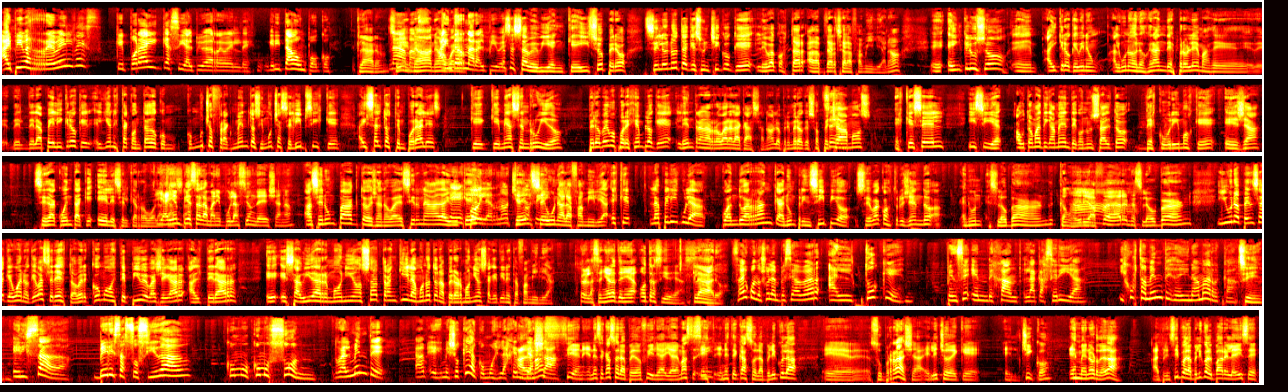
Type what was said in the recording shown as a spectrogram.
Hay pibes rebeldes que por ahí, ¿qué hacía el pibe rebelde? Gritaba un poco. Claro, Nada sí, más. no, no, a bueno, internar al pibe. No se sabe bien qué hizo, pero se lo nota que es un chico que le va a costar adaptarse a la familia, ¿no? Eh, e incluso, eh, ahí creo que vienen algunos de los grandes problemas de, de- de- de la peli. Creo que el guion está contado con, con muchos fragmentos y muchas elipsis, que hay saltos temporales que, que me hacen ruido. Pero vemos, por ejemplo, que le entran a robar a la casa, ¿no? Lo primero que sospechamos es que es él. Y sí, eh, automáticamente con un salto descubrimos que ella se da cuenta que él es el que robó la Y ahí casa. empieza la manipulación de ella, ¿no? Hacen un pacto, ella no va a decir nada y Eh, que, spoiler, ¿no, que él Sí. se una a la familia. Es que la película, cuando arranca en un principio, se va construyendo ah, en un slow burn, como diría Ah. Fer, un slow burn. Y uno piensa que, bueno, que va a ser esto, a ver cómo este pibe va a llegar a alterar eh, esa vida armoniosa, tranquila, monótona, pero armoniosa que tiene esta familia. Pero la señora tenía otras ideas. Claro. ¿Sabes cuando yo la empecé a ver? Al toque pensé en The Hunt, la cacería. Y justamente es de Dinamarca. Sí. Erizada. Ver esa sociedad, cómo, cómo son. Realmente eh, me choquea cómo es la gente además, allá. sí, en, en ese caso era pedofilia y además Sí. en este caso la película eh, subraya el hecho de que el chico es menor de edad. Al principio de la película el padre le dice,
